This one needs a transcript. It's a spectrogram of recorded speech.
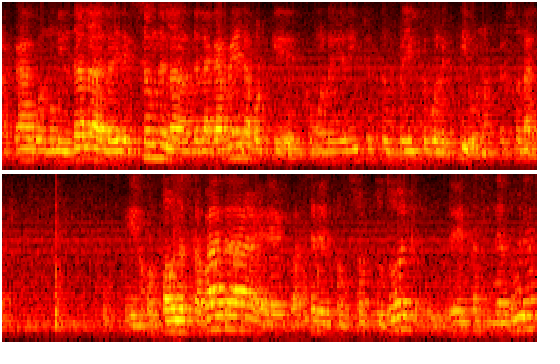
acá con humildad la, dirección de la, de la, carrera porque, como les he dicho, este es un proyecto colectivo, no es personal. Eh, Juan Pablo Zapata eh, va a ser el profesor tutor de esta asignatura.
